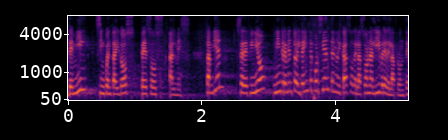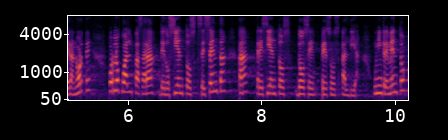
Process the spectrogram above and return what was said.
de 1.052 pesos al mes. También se definió un incremento del 20% en el caso de la zona libre de la frontera norte, por lo cual pasará de 260 a 312 pesos al día. Un incremento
